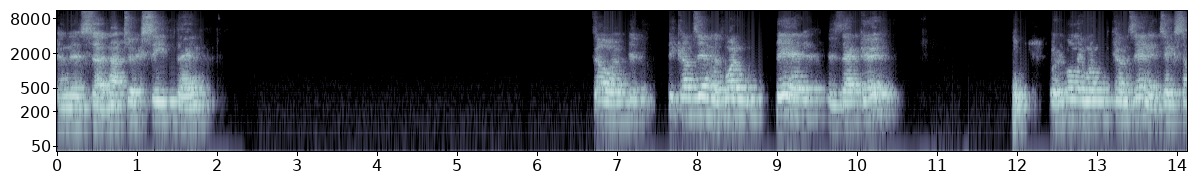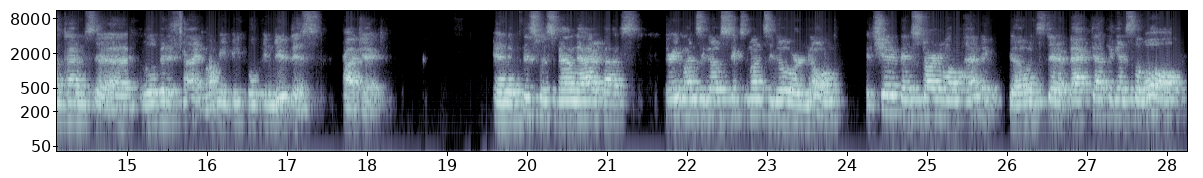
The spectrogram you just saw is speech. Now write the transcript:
And this, uh, not to exceed thing. So if he comes in with one bid, is that good? But if only one comes in, it takes sometimes uh, a little bit of time. How many people can do this project? And if this was found out about three months ago, six months ago, or no, it should have been started a long time ago instead of backed up against the wall.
